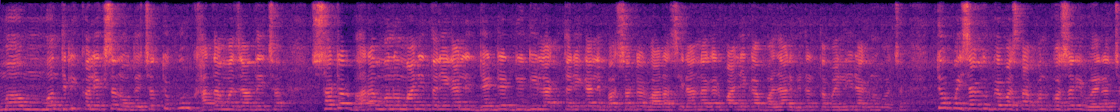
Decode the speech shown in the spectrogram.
मन्थली कलेक्सन हुँदैछ। त्यो कुन खातामा जाँदैछ? सटर भाडा मनोमानी तरिकाले डेढ डेढ दुई दुई लाख तरिकाले सटर भाडा सिरा नगरपालिका बजारभित्र तपाईँ लिइराख्नु भएको छ। त्यो पैसाको व्यवस्थापन कसरी भइरहेछ?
